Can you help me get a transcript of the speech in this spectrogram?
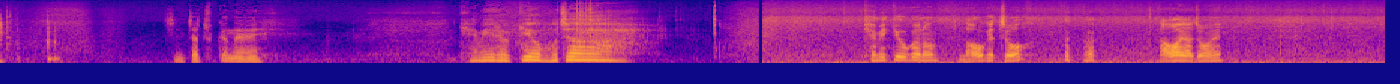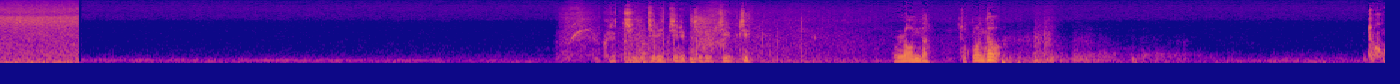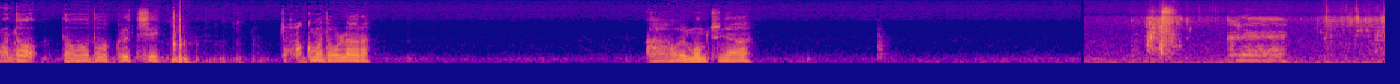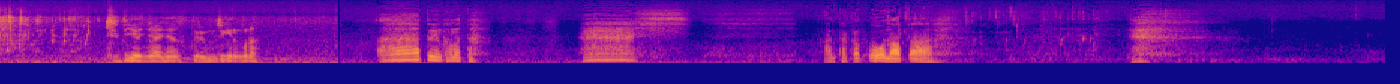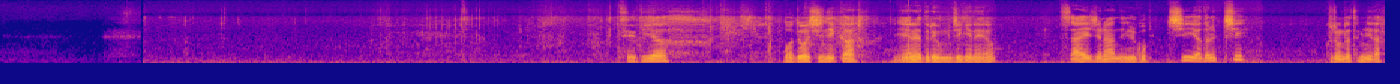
진짜 춥겠네. 케미를 끼워보자. 케미 끼우고는 나오겠죠? 나와야죠 에? 그렇지 입질. 올라온다. 조금만 더 조금만 더 더 더 그렇지. 조금만 더 올라가라. 아 왜 멈추냐? 그래. 드디어 이 녀석들이 움직이는구나. 아또 영 감았다. 아씨. 안타깝 오 나왔다 드디어 어두워지니까 얘네들이 움직이네요. 사이즈는 한 7치, 8치? 그 정도 됩니다.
